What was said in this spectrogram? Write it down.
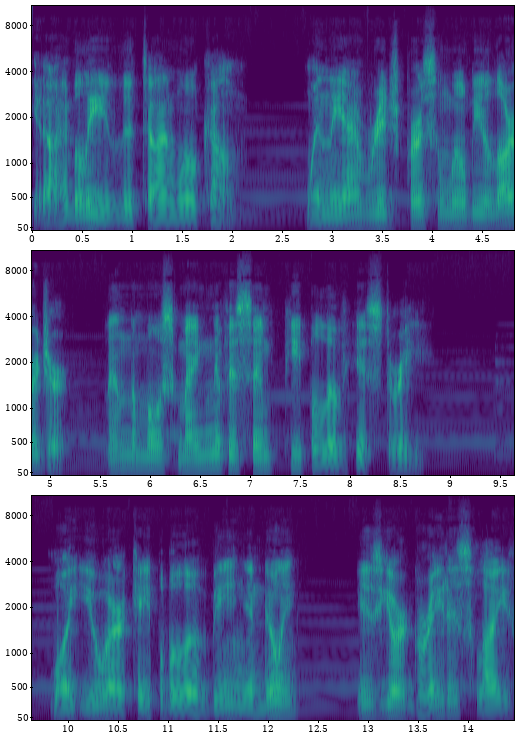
Yet I believe the time will come when the average person will be larger than the most magnificent people of history. What you are capable of being and doing is your greatest life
